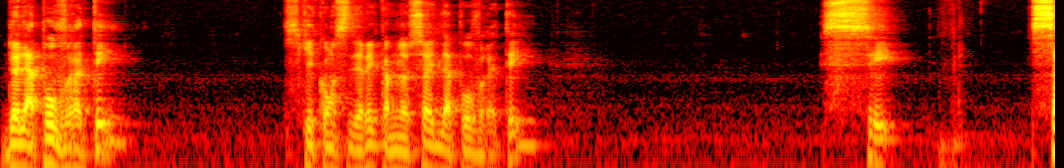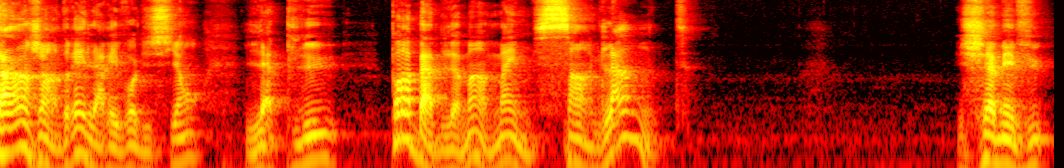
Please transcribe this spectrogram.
de la pauvreté, ce qui est considéré comme le seuil de la pauvreté, c'est ça engendrait la révolution la plus, probablement même sanglante, jamais vue.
